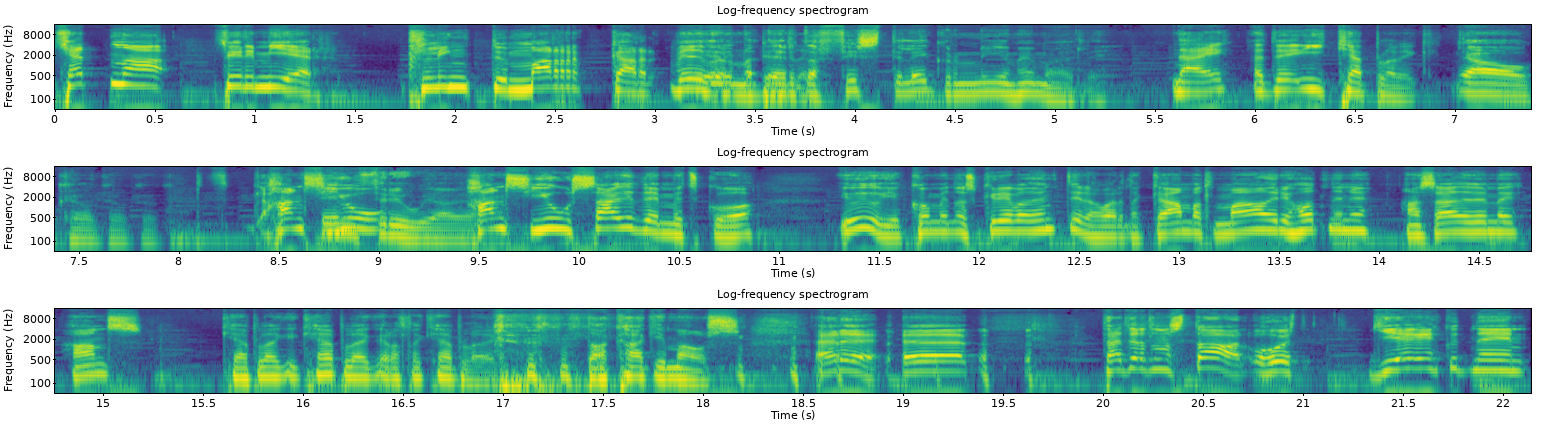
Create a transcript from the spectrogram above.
hérna fyrir mér klingdu margar þetta- er þetta fyrsti leikurinn nýjum heimaðalli? nei, þetta er í Keflavík. Já, ok, ok, ok, ok. Hans Jú, 5-3, já, já. Hans Jú sagði mitt sko Jú, jú, ég kom inn og skrifaði undir Það var þetta gamall maður í hotninu Hann sagði við mig, Hans, keflaði ekki, keflaði er alltaf keflaði Það var kaki más. Erðu, uh, þetta er alltaf staðan Og veist, ég einhvern veginn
